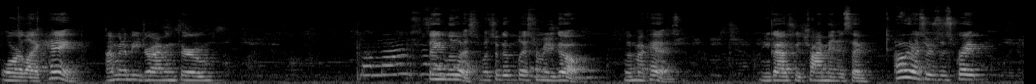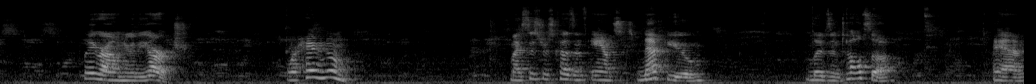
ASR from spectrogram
or like, "Hey, I'm gonna be driving through St. Louis. What's a good place for me to go with my kids?" You guys could chime in and say, "Oh yes, there's this great playground near the arch." Or, "Hey, no, my sister's cousin's aunt's nephew lives in Tulsa, and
